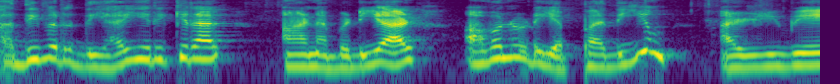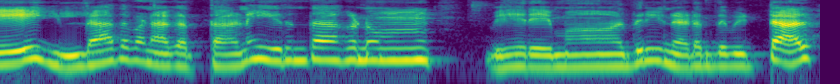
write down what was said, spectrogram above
பதிவிரதியாய் இருக்கிறாள். ஆனபடியால் அவளுடைய பதியும் அழிவே இல்லாதவனாகத்தானே இருந்தாகணும். வேறே மாதிரி நடந்துவிட்டால்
